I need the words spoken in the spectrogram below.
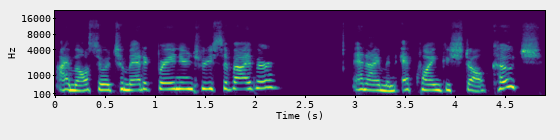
I'm also a traumatic brain injury survivor and I'm an equine gestalt coach.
